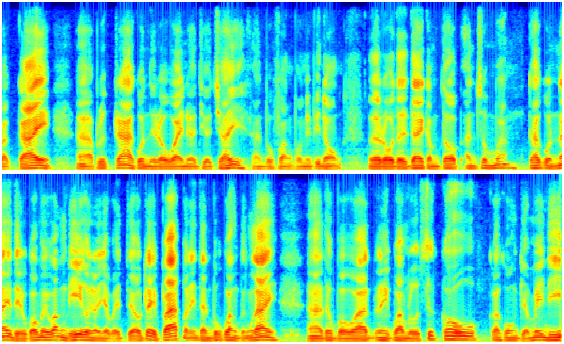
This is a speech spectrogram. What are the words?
ปักไกอ่าปรึกษาคนที่เราไว้เนื้อเชื่อใจท่านผู้ฟังพ่อแม่พี่น้อง แล้วเราได้ได้คำตอบอันสมหวังถ้าคนไหนเดี๋ยวก็ไม่หวังดีก็อย่าไปเอาใจปากก็นี่ท่านผู้ฟังต่างหลายอ่าต้องบอกว่าในความรู้สึกเขาก็คงจะไม่ดี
